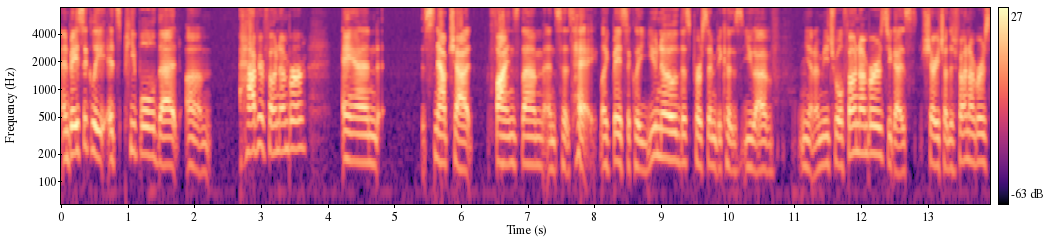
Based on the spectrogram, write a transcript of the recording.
and basically it's people that um, have your phone number and Snapchat finds them and says, hey, like basically, you know this person because you have, you know, mutual phone numbers. You guys share each other's phone numbers,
